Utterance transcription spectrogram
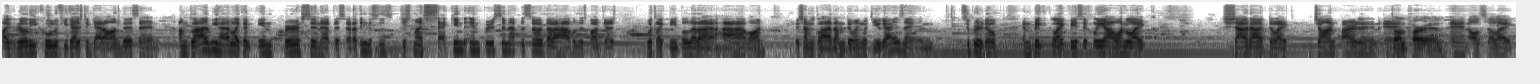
like really cool of you guys to get on this and i'm glad we had like an in-person episode i think this is just my second in-person episode that i have on this podcast with like people that i I have on which i'm glad i'm doing with you guys and super dope and big like basically i want to like shout out to like john Parton and John Parton. and also like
